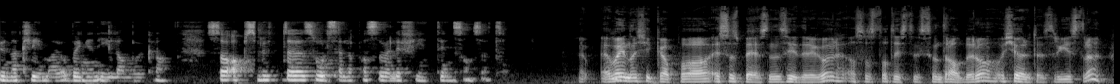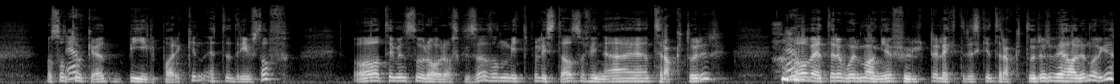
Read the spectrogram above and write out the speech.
under klimajobbingen i landbruket. Så absolutt solceller passer veldig fint inn sånn sett. Jeg var inne og kikka på SSB sine sider i går, altså Statistisk sentralbyrå, og kjøretøysregisteret. Og så tok ja. jeg ut bilparken etter drivstoff. Og til min store overraskelse, sånn midt på lista, så finner jeg traktorer. Ja. Og vet dere hvor mange fullt elektriske traktorer vi har i Norge?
